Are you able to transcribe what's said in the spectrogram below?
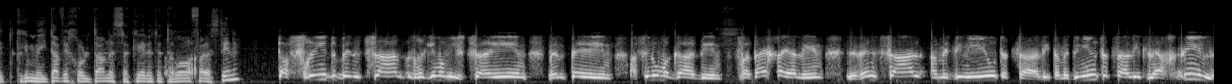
את מיטב יכולתם לסכל את הטרור הפלסטיני? תפריד בין צה"ל בדרגים המבצעיים, מ"פים, אפילו מג"דים, ודאי חיילים, לבין צה"ל, המדיניות הצה"לית. המדיניות הצה"לית להכיל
